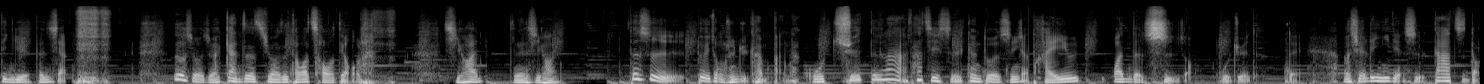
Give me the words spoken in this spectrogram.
订阅、分享。那时候我觉得干这个计划真他妈超屌了，喜欢，真的喜欢。但是对这种选举看板呢，我觉得啦，它其实更多的是影响台湾的市容。我觉得对，而且另一点是，大家知道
